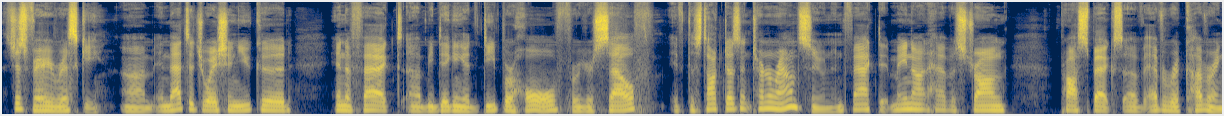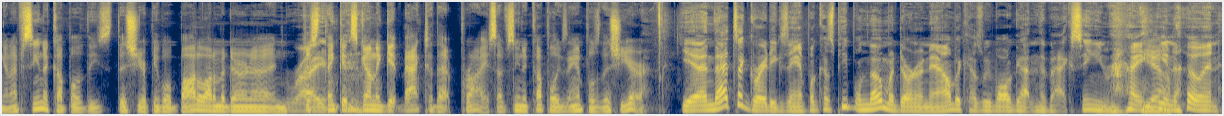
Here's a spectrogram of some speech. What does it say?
it's just very risky. Um, in that situation, you could, in effect, uh, be digging a deeper hole for yourself if the stock doesn't turn around soon. In fact, it may not have a strong prospects of ever recovering. And I've seen a couple of these this year. People bought a lot of Moderna and right. just think it's going to get back to that price. I've seen a couple examples this year. Yeah, and that's a great example because people know Moderna now because we've all gotten the vaccine, right? Yeah. You know, and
